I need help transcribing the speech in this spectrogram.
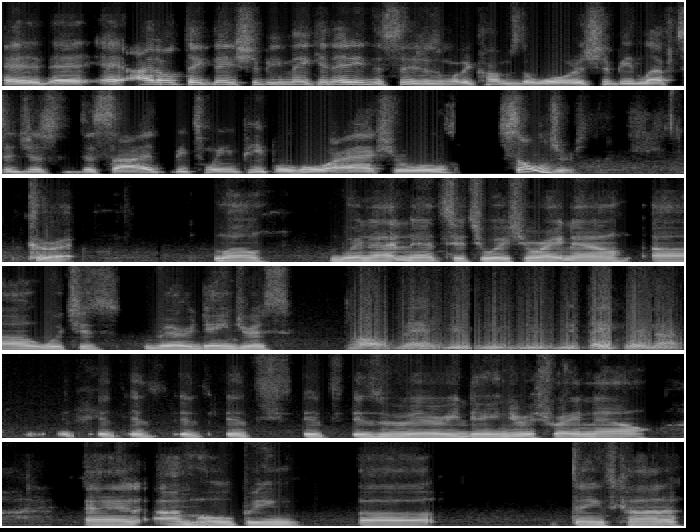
And, and, and I don't think they should be making any decisions when it comes to war. It should be left to just decide between people who are actual soldiers. Correct. Well, we're not in that situation right now, uh, which is very dangerous. Oh man, you you, you, you think we're not? It, it, it, it, it's it's it's very dangerous right now, and I'm hoping uh, things kind of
